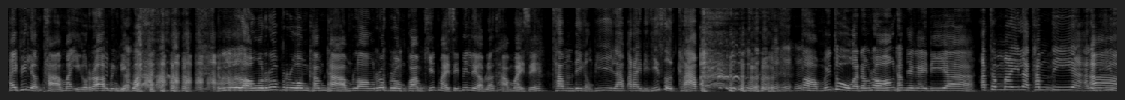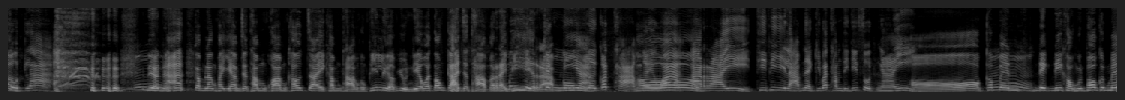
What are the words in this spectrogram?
ให้พี่เหลือมถามมาอีกรอบหนึ่งดีกว่า ลองรวบรวมคำถาม ลองรวบรวมความคิดใหม่สิพี่เหลือมแล้วถามใหม่สิทำดีของพี่ยีรับอะไรดีที่สุดครับ ตอบไม่ถูกอะน้องๆทำยังไงดีอะอะทำไมล่ะทำดีอะอะไรดีที่สุดล่ะเดี๋ยวนะกำลังพยายามจะทำความเข้าใจคำถามของพี่เหลือมอยู่เนี่ยว่าต้องการจะถามอะไรไม่พี่เห็ยีนราจะฟงเนี่งยเลยก็ถามไงอ๋อว่าอะไรที่พี่ยีรับเนี่ยคิดว่าทำดีที่สุดไง อ๋อ ก็เป็นอืมเด็กดีของคุณพ่อคุณแม่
